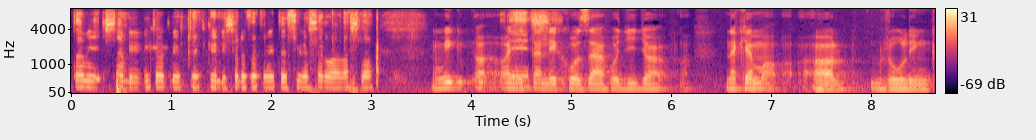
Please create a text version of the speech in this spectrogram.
ami semmi több, mint egy krimi sorozat, amit ő szívesen olvasna. Még annyit és... tennék hozzá, hogy így a, nekem a, a Rowling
